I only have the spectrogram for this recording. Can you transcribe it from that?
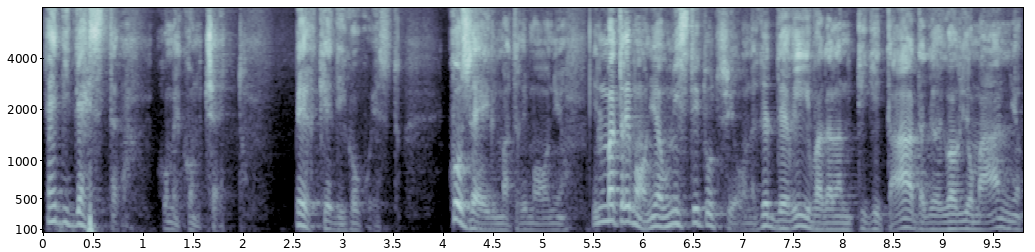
è di destra come concetto. Perché dico questo? Cos'è il matrimonio? Il matrimonio è un'istituzione che deriva dall'antichità, da Gregorio Magno,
